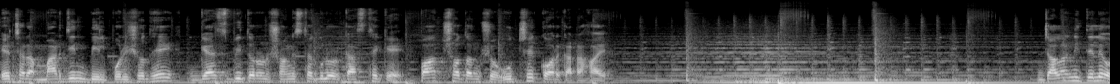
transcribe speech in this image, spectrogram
এছাড়া মার্জিন বিল পরিশোধে গ্যাস বিতরণ সংস্থাগুলোর কাছ থেকে পাঁচ শতাংশ উচ্ছে কর কাটা হয়। জ্বালানি তেলেও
